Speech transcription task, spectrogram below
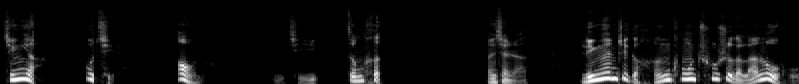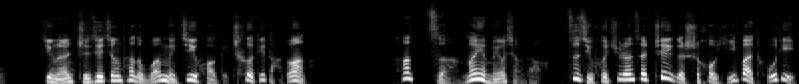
惊讶、不解、懊恼，以及憎恨。很显然，林恩这个横空出世的拦路虎，竟然直接将他的完美计划给彻底打断了。他怎么也没有想到自己会居然在这个时候一败涂地。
